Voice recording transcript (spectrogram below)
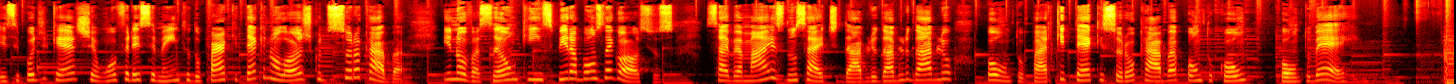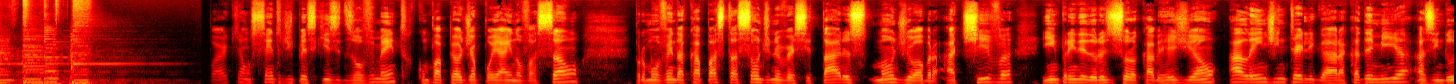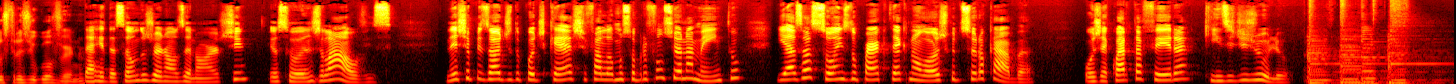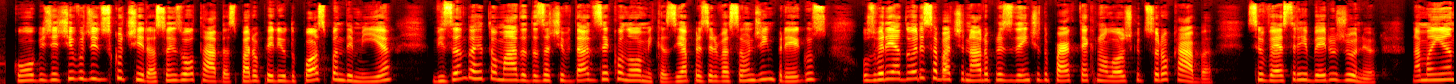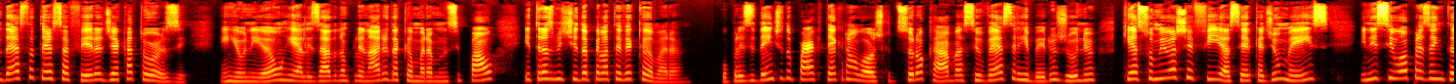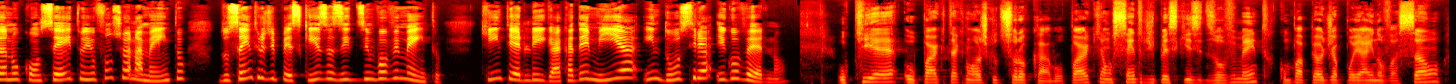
Esse podcast é um oferecimento do Parque Tecnológico de Sorocaba. Inovação que inspira bons negócios. Saiba mais no site www.parktecsorocaba.com.br. O Parque é um centro de pesquisa e desenvolvimento com papel de apoiar a inovação, promovendo a capacitação de universitários, mão de obra ativa e empreendedores de Sorocaba e região, além de interligar a academia, as indústrias e o governo. Da redação do Jornal Zenorte, eu sou Angela Alves. Neste episódio do podcast, falamos sobre o funcionamento e as ações do Parque Tecnológico de Sorocaba. Hoje é quarta-feira, 15 de julho com o objetivo de discutir ações voltadas para o período pós-pandemia, visando a retomada das atividades econômicas e a preservação de empregos, os vereadores sabatinaram o presidente do Parque Tecnológico de Sorocaba, Silvestre Ribeiro Júnior, na manhã desta terça-feira, dia 14, em reunião realizada no plenário da Câmara Municipal e transmitida pela TV Câmara. O presidente do Parque Tecnológico de Sorocaba, Silvestre Ribeiro Júnior, que assumiu a chefia há cerca de um mês, iniciou apresentando o conceito e o funcionamento do Centro de Pesquisas e Desenvolvimento, que interliga academia, indústria e governo. O que é o Parque Tecnológico de Sorocaba? O parque é um centro de pesquisa e desenvolvimento com papel de apoiar a inovação,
